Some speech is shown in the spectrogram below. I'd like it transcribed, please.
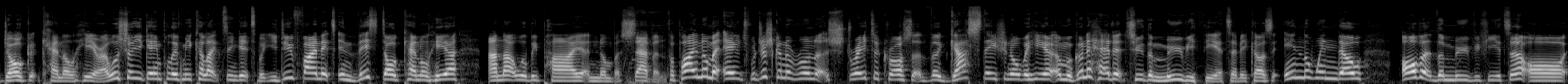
dog kennel here. I will show you gameplay of me collecting it, but you do find it in this dog kennel here, and that will be pie number 7. For pie number 8, we're just going to run straight across the gas station over here, and we're going to head to the movie theater, because in the window of the movie theater, or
